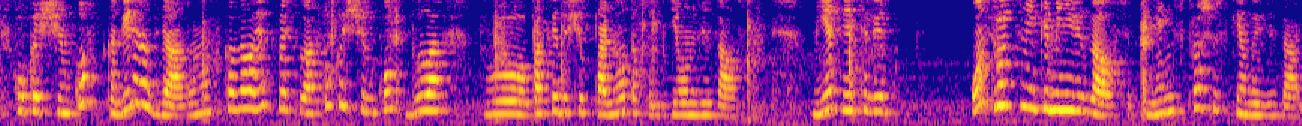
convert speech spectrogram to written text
сколько щенков, кабель развязан, он сказал. Я спросила, а сколько щенков было в последующих пометах, где он вязался. Мне ответили, он с родственниками не вязался. Я не спрашиваю, с кем вы вязали.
